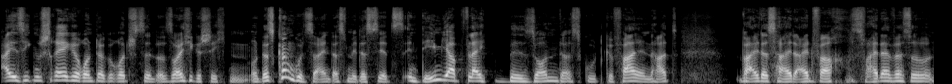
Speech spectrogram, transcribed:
eisigen Schräge runtergerutscht sind und solche Geschichten. Und das kann gut sein, dass mir das jetzt in dem Jahr vielleicht besonders gut gefallen hat, weil das halt einfach, es war halt einfach so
